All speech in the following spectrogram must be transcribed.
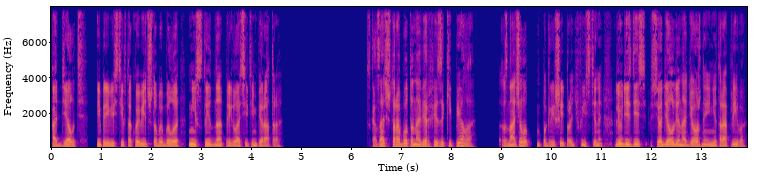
отделать и привести в такой вид, чтобы было не стыдно пригласить императора. Сказать, что работа на верфи закипела, значило погрешить против истины. Люди здесь все делали надежно и неторопливо.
